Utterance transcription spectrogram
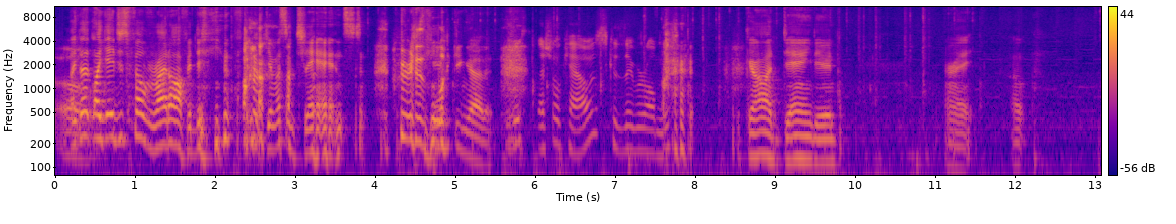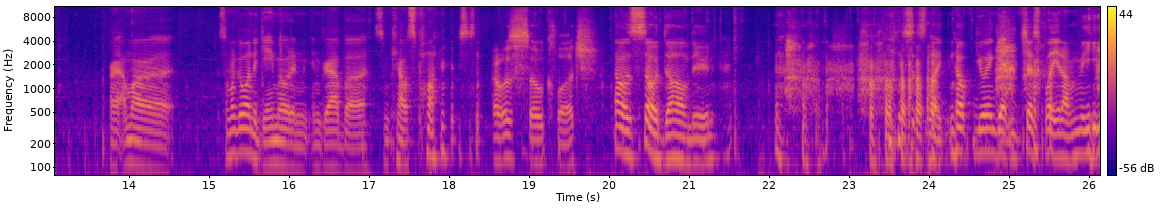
Oh. Like that, like it just fell right off. It didn't even give us a chance. we were just looking at it. Were they special cows? Because they were all mixed. God dang, dude. Alright. Oh. Alright, I'm gonna... Someone go into game mode and, and grab uh, some cow spawners. That was so clutch. That was so dumb, dude. It's just like, nope, you ain't getting chest plate on me.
